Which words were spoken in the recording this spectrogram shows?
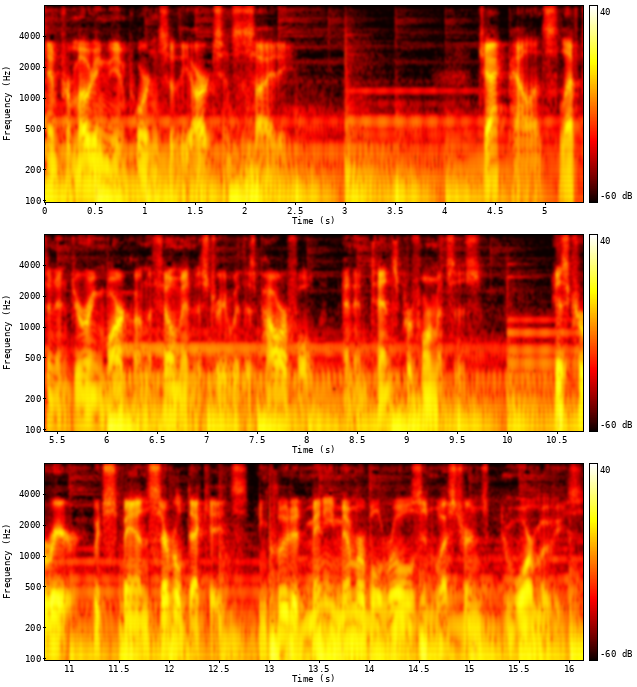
and promoting the importance of the arts in society. Jack Palance left an enduring mark on the film industry with his powerful and intense performances. His career, which spanned several decades, included many memorable roles in westerns and war movies.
